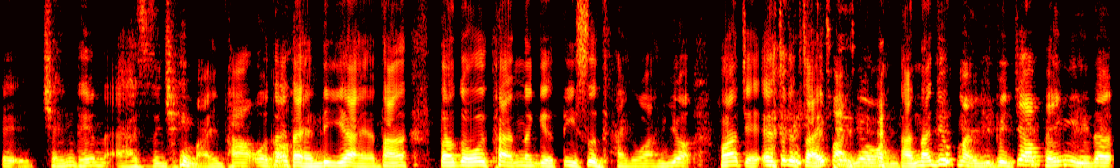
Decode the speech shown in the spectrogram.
诶，前天还是去买它，我太太很厉害，她她都会看那个第四台湾，就发觉诶，这个窄板又反弹，那就买比较便宜的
